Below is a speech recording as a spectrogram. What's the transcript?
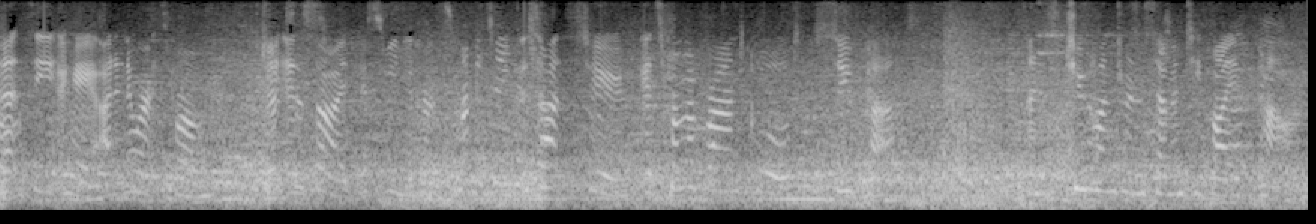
Let's see. Okay, I don't know where it's from. Jokes It's- aside, this really hurts. Mummy, take This hurts too. It's from a brand called Super, and it's 275 pounds.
